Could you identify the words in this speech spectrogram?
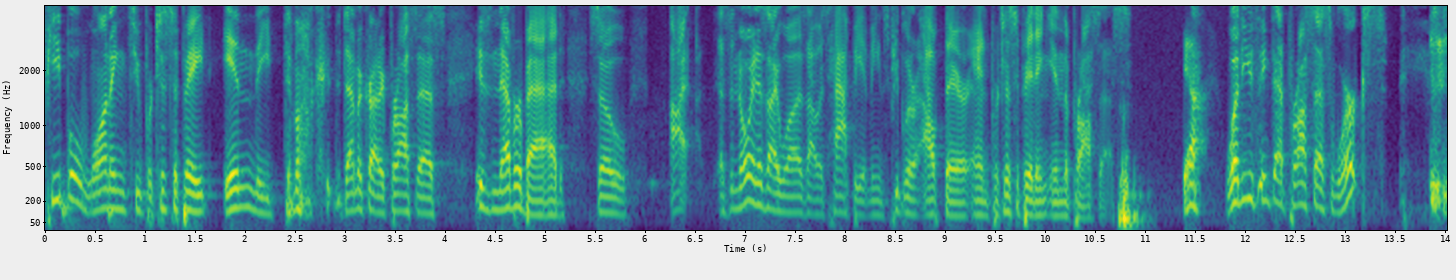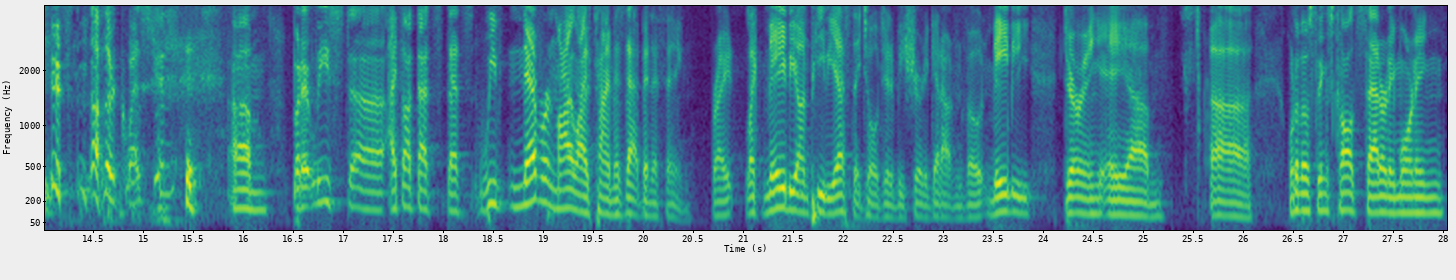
people wanting to participate in the, democ- the democratic process is never bad. So, I, as annoyed as I was, I was happy. It means people are out there and participating in the process. Yeah. Whether you think that process works is another question. Um, but at least uh, I thought that's that's we've never in my lifetime has that been a thing, right? Like maybe on PBS they told you to be sure to get out and vote. Maybe during a um, uh, what are those things called? Saturday morning,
